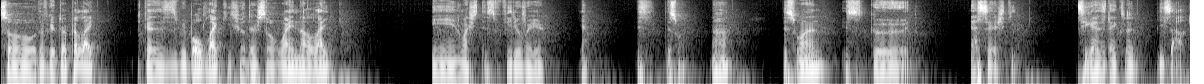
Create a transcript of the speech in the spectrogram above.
So don't forget to drop a like because we both like each other. So why not like and watch this video over here? Yeah, this this one. Uh huh. This one is good. Sir. See you guys next one. Peace out.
